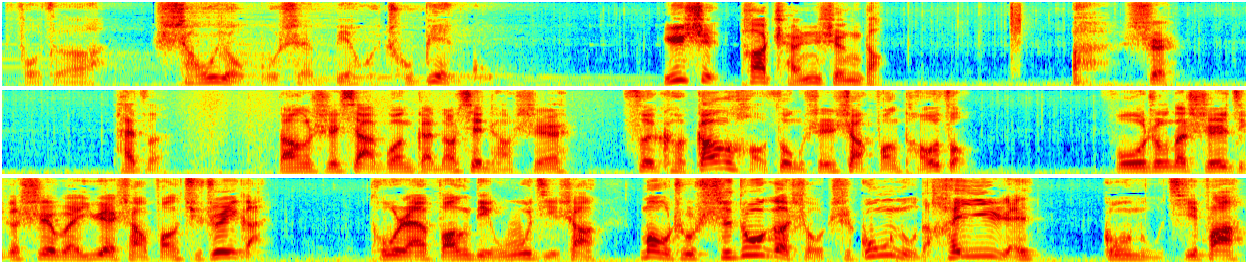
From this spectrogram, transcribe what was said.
否则稍有不慎便会出变故。于是他沉声道：“啊，是，太子，当时下官赶到现场时，刺客刚好纵身上房逃走，府中的十几个侍卫跃上房去追赶，突然房顶屋脊上冒出十多个手持弓弩的黑衣人，弓弩齐发，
